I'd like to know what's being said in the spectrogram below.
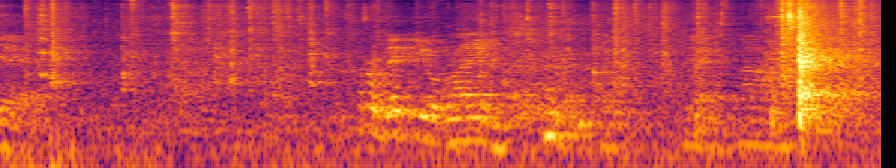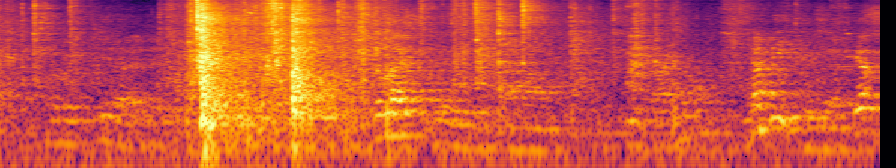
yeah. Range. The like, Copy? yep.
